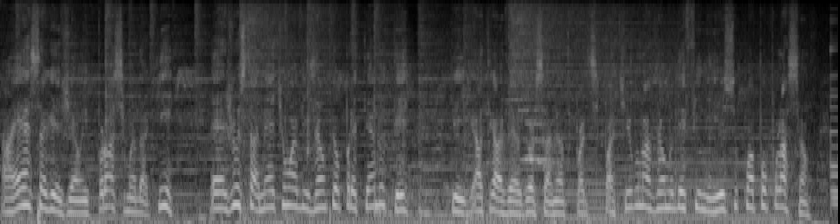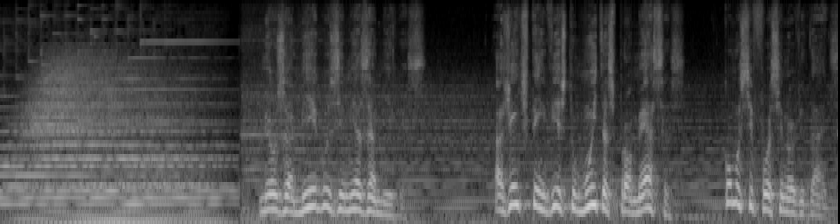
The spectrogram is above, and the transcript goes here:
a essa região e próxima daqui é justamente uma visão que eu pretendo ter, que através do orçamento participativo nós vamos definir isso com a população. Meus amigos e minhas amigas, a gente tem visto muitas promessas como se fossem novidades.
